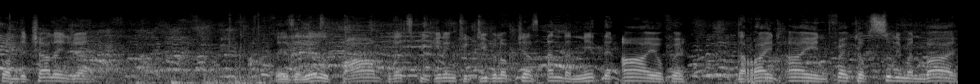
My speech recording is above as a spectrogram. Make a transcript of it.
from the challenger. There's a little bump that's beginning to develop just underneath the eye of uh, the right eye, in fact, of Souleymane Mbaye.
